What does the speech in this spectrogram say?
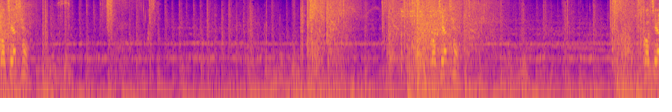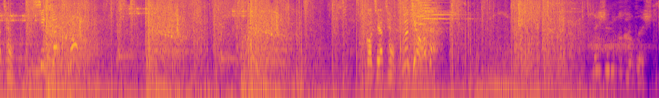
こちらチェン。こちらチェン。こちらチェン。しっかりしろこちらチェン。武器を下ろせ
